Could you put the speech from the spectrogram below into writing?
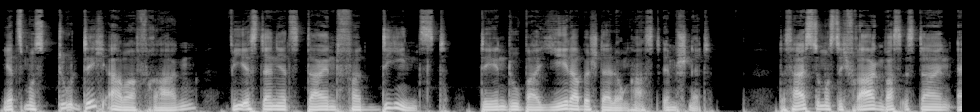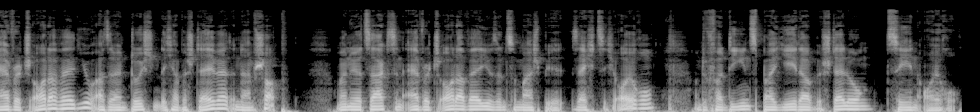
Jetzt musst du dich aber fragen, wie ist denn jetzt dein Verdienst, den du bei jeder Bestellung hast im Schnitt? Das heißt, du musst dich fragen, was ist dein Average Order Value, also dein durchschnittlicher Bestellwert in deinem Shop? Und wenn du jetzt sagst, ein Average Order Value sind zum Beispiel 60 Euro und du verdienst bei jeder Bestellung 10 Euro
